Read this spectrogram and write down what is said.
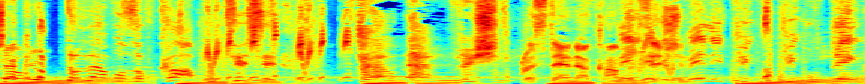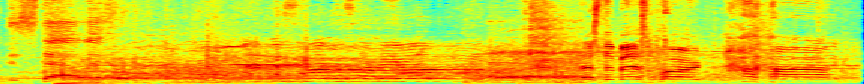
check it. The levels of competition. A standout composition. Many people, people think this style is. That's the best part.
